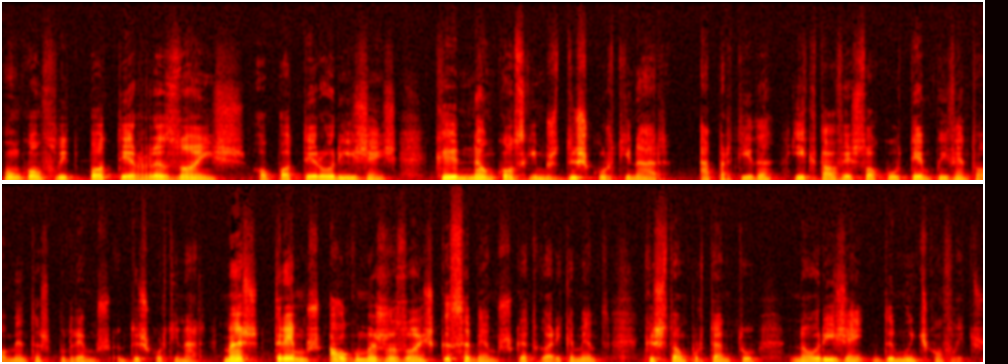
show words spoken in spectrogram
um conflito pode ter razões ou pode ter origens que não conseguimos descortinar à partida e que talvez só com o tempo eventualmente as poderemos descortinar. Mas teremos algumas razões que sabemos categoricamente que estão, portanto, na origem de muitos conflitos.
